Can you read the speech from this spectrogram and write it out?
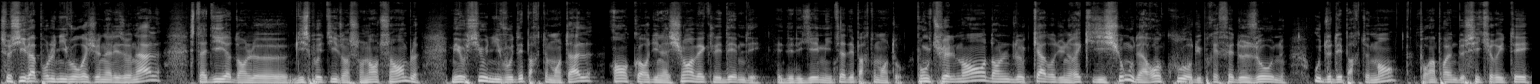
Ceci va pour le niveau régional et zonal, c'est-à-dire dans le dispositif dans son ensemble, mais aussi au niveau départemental, en coordination avec les DMD, les délégués militaires départementaux. Ponctuellement, dans le cadre d'une réquisition ou d'un recours du préfet de zone ou de département pour un problème de sécurité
